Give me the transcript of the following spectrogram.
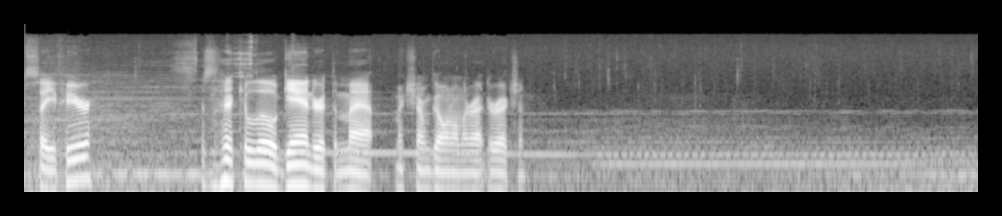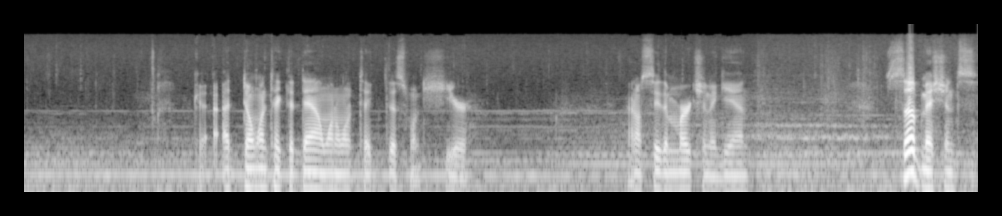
Save here. Let's take a little gander at the map. Make sure I'm going on the right direction. Okay, I don't want to take the down one. I want to take this one here. I don't see the merchant again. Submissions.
